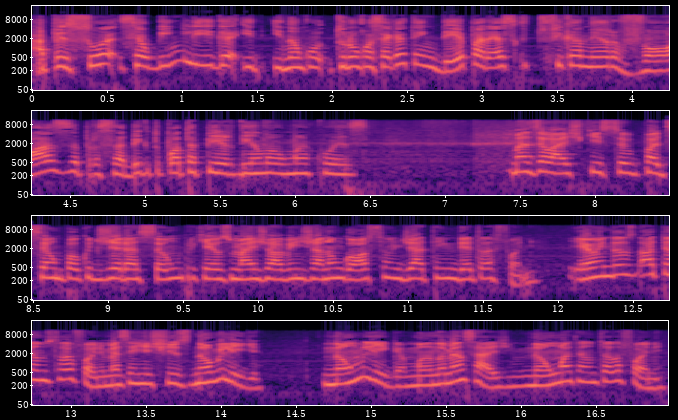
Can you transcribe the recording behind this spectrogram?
A pessoa, se alguém liga e, e não, tu não consegue atender, parece que tu fica nervosa pra saber que tu pode estar perdendo alguma coisa. Mas eu acho que isso pode ser um pouco de geração, porque os mais jovens já não gostam de atender telefone. Eu ainda atendo o telefone, mas tem gente que diz, não me ligue. Não me liga, manda mensagem, não atendo o telefone.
